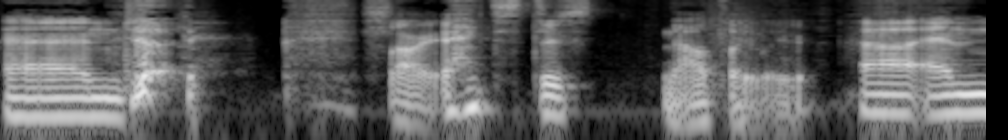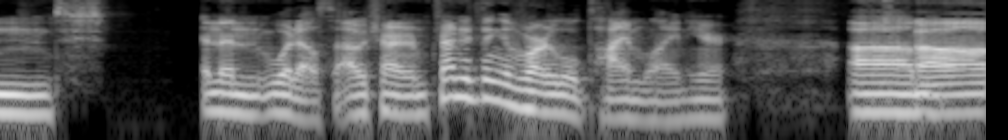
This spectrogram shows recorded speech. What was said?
and sorry, I just there's no, I'll tell you later. Uh, and and then what else? I was trying. I'm trying to think of our little timeline here. Um, um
